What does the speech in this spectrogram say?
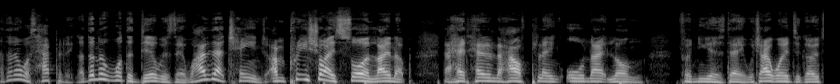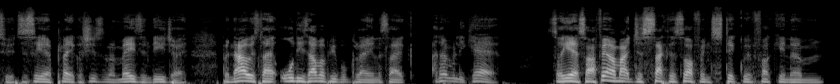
I don't know what's happening. I don't know what the deal is there. Why did that change? I'm pretty sure I saw a lineup that had Helena Hauff playing all night long for New Year's Day, which I wanted to go to to see her play because she's an amazing DJ. But now it's like all these other people playing. It's like I don't really care. So yeah, so I think I might just sack this off and stick with fucking um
